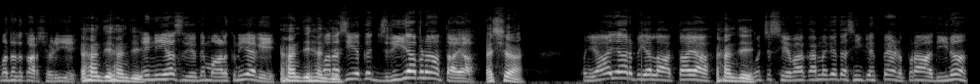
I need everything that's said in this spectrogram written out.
ਮਦਦ ਕਰ ਛੜੀਏ। ਹਾਂਜੀ ਹਾਂਜੀ। ਇੰਨੀ ਹੈਸੀਅਤ ਦੇ ਮਾਲਕ ਨਹੀਂ ਹੈਗੇ। ਹਾਂਜੀ ਪਰ ਹਾਂਜੀ ਅਸੀਂ ਇੱਕ ਜਰੀਆ ਬਣਾਤਾ ਆ। ਅੱਛਾ। 50000 ਰੁਪਇਆ ਲਾਤਾ ਆ ਹਾਂਜੀ। ਉਹ ਚ ਸੇਵਾ ਕਰਨਗੇ ਤਾਂ ਅਸੀਂ ਕਿਸੇ ਭੈਣ ਭਰਾ ਦੀ ਨਾ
